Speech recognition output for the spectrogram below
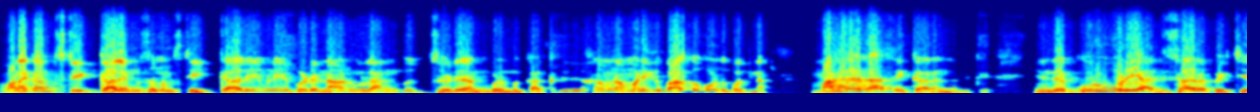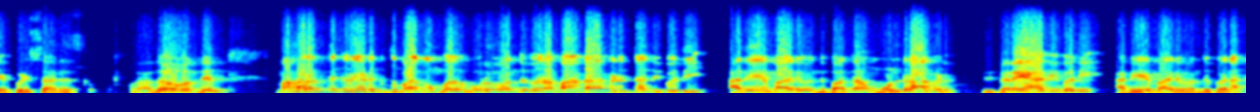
வணக்கம் ஸ்ரீ காளியம் சொன்னும் ஸ்ரீ காளியமனே போட்டு நான் உங்களை அன்பு ஜோடு அன்பு காத்துக்கிறேன் நம்ம இன்னைக்கு பார்க்க போறது பாத்தீங்கன்னா மகர ராசிக்காரங்களுக்கு இந்த குருவுடைய அதிசார பயிற்சி எப்படி சார் இருக்க அதாவது வந்து மகரத்துக்குன்னு எடுத்து பார்க்கும்போது குரு வந்து பார்த்தா பன்னெண்டாம் இடத்து அதிபதி அதே மாதிரி வந்து பார்த்தா மூன்றாம் இடத்து விரையாதிபதி அதே மாதிரி வந்து பாத்தீங்கன்னா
